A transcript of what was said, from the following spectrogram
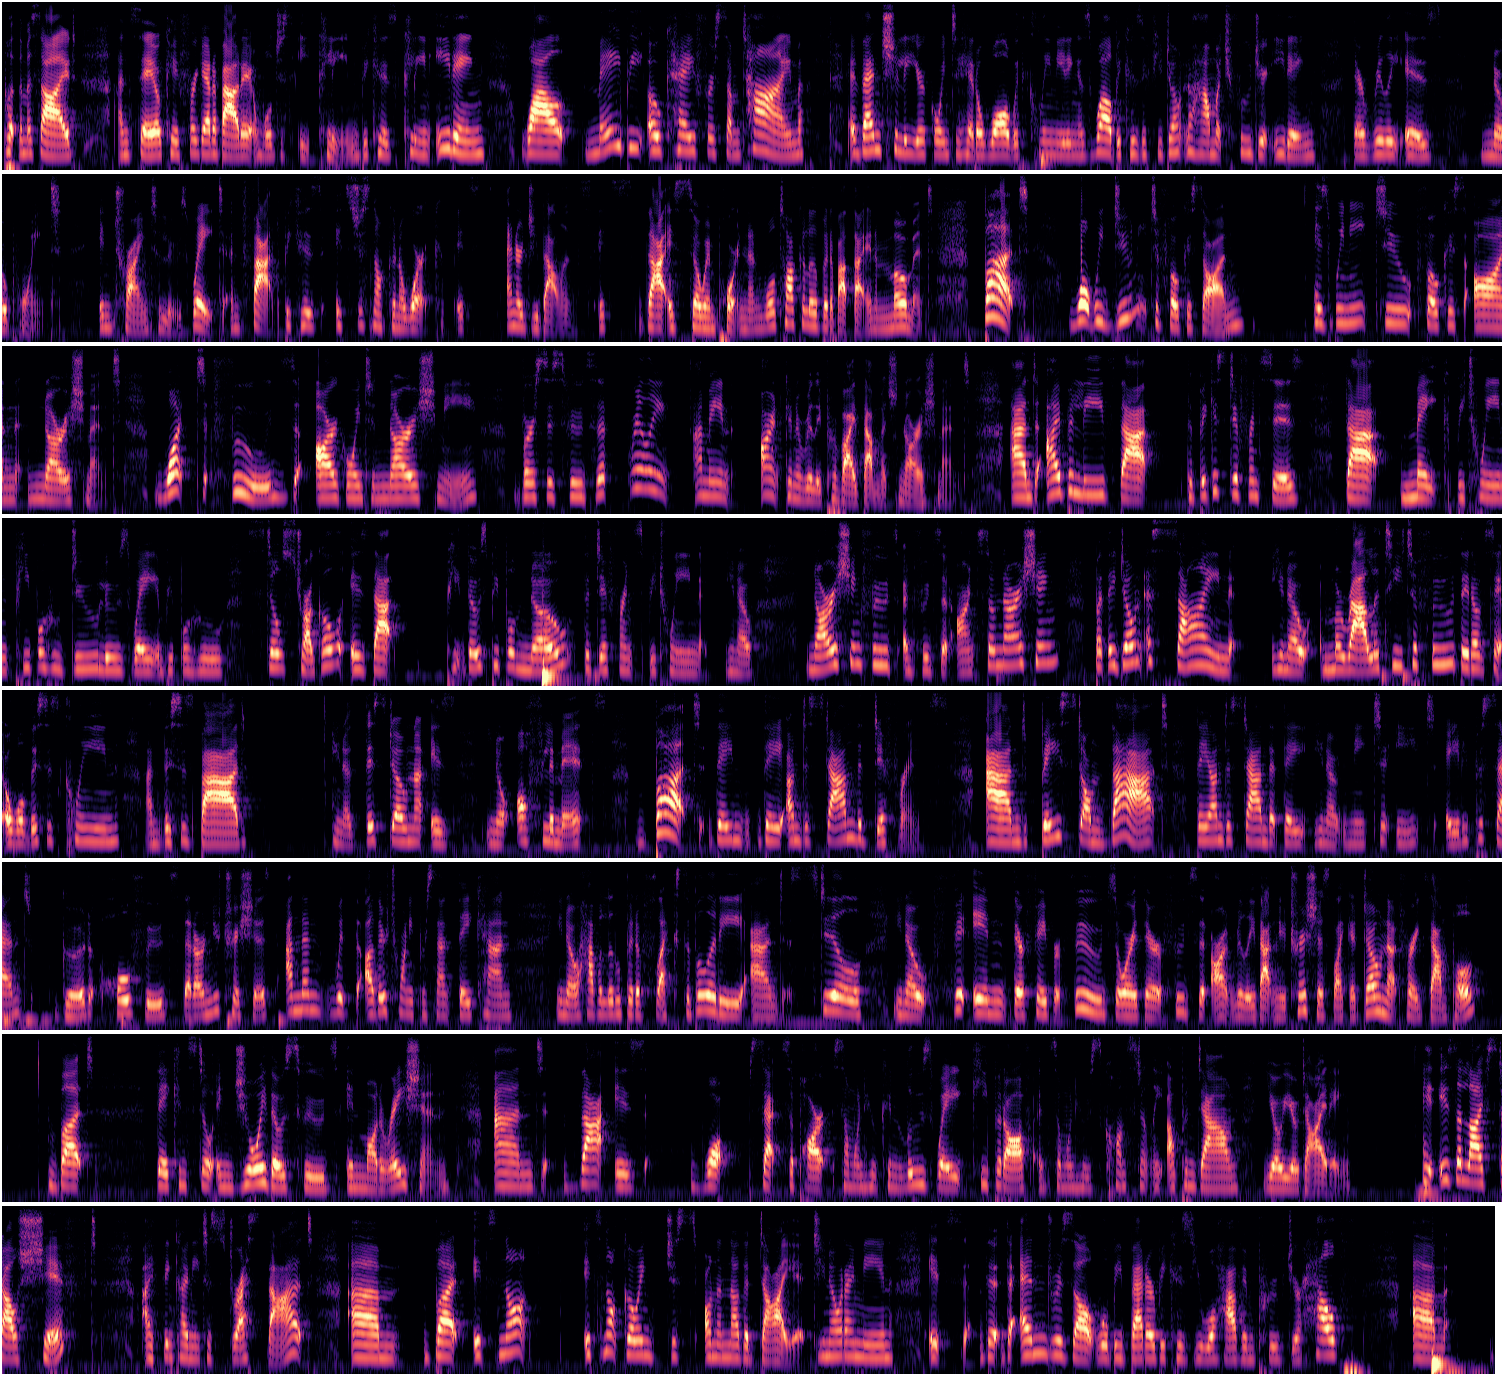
put them aside and say, okay, forget about it and we'll just eat clean. Because clean eating, while may be okay for some time, eventually you're going to hit a wall with clean eating as well. Because if you don't know how much food you're eating, there really is no point in trying to lose weight and fat because it's just not going to work. It's energy balance. It's that is so important and we'll talk a little bit about that in a moment. But what we do need to focus on is we need to focus on nourishment. What foods are going to nourish me versus foods that really, I mean, aren't going to really provide that much nourishment. And I believe that the biggest differences that make between people who do lose weight and people who still struggle is that pe- those people know the difference between, you know, nourishing foods and foods that aren't so nourishing, but they don't assign you know morality to food. They don't say oh well this is clean and this is bad. You know this donut is you know off limits but they they understand the difference and based on that they understand that they you know need to eat 80% good whole foods that are nutritious and then with the other 20% they can you know have a little bit of flexibility and still you know fit in their favorite foods or their foods that aren't really that nutritious like a donut for example but they can still enjoy those foods in moderation. And that is what sets apart someone who can lose weight, keep it off, and someone who's constantly up and down yo yo dieting. it is a lifestyle shift. I think I need to stress that. Um, but it's not it's not going just on another diet. Do you know what I mean? It's the the end result will be better because you will have improved your health um,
